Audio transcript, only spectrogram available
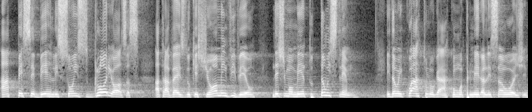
a perceber lições gloriosas através do que este homem viveu neste momento tão extremo. Então, em quarto lugar, como uma primeira lição hoje,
